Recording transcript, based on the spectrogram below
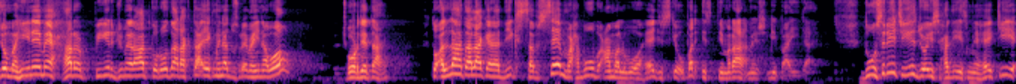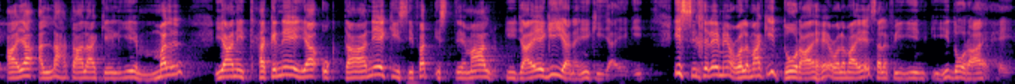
جو مہینے میں ہر پیر جمعرات کو روزہ رکھتا ہے، ایک مہینہ دوسرے مہینہ وہ چھوڑ دیتا ہے۔ تو اللہ تعالیٰ کے نزدیک سب سے محبوب عمل وہ ہے جس کے اوپر استمرار ہمیشگی پائی جائے۔ دوسری چیز جو اس حدیث میں ہے کہ آیا اللہ تعالیٰ کے لیے مل یعنی تھکنے یا اکتانے کی صفت استعمال کی جائے گی یا نہیں کی جائے گی۔ اس سلسلے میں علماء کی دو رائے ہے، علماء سلفیین کی ہی دو رائے ہے۔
